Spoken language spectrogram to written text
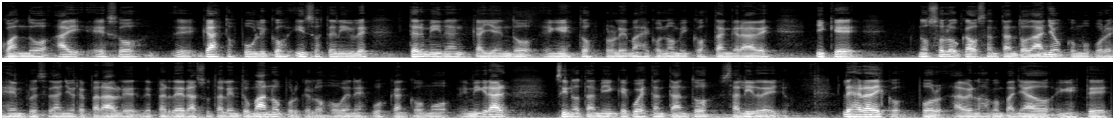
cuando hay esos eh, gastos públicos insostenibles, terminan cayendo en estos problemas económicos tan graves y que no solo causan tanto daño, como por ejemplo ese daño irreparable de perder a su talento humano porque los jóvenes buscan cómo emigrar, sino también que cuestan tanto salir de ellos. Les agradezco por habernos acompañado en este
